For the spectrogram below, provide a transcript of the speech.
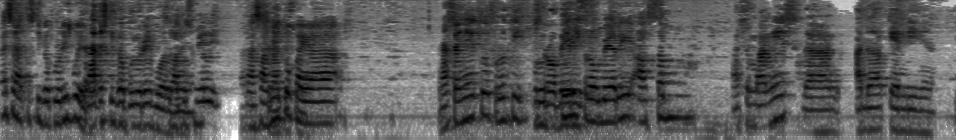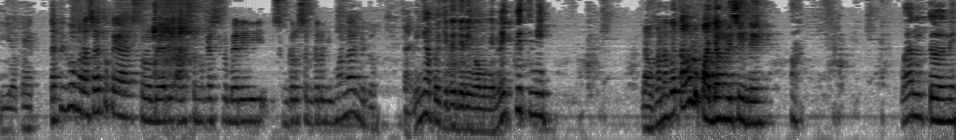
eh 130 ribu ya? 130 ribu 100 harganya. mili. Rasanya 100 itu kayak rasanya itu fruity, strawberry, strawberry strawberry, asam. asam manis dan ada candy-nya Iya kayak. Tapi gue ngerasa itu kayak strawberry asam, kayak strawberry seger-seger gimana gitu. nah ini ngapa kita jadi ngomongin liquid ini Nah karena gue tahu lu pajang di sini. mantul nih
